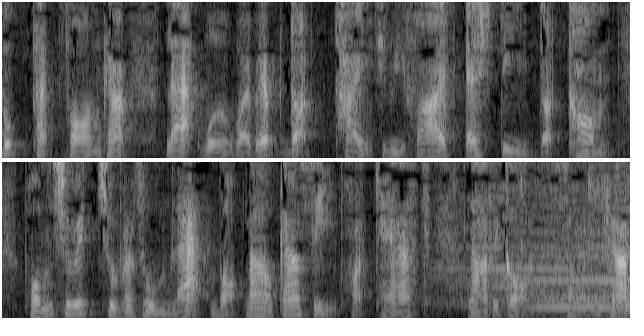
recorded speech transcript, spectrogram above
ทุกแพลตฟอร์มครับ และ www.thaitv5hd.com ผมชีวิตชูประทุมและบอกเล่า 94 Podcast ลาไปก่อน สวัสดีครับ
